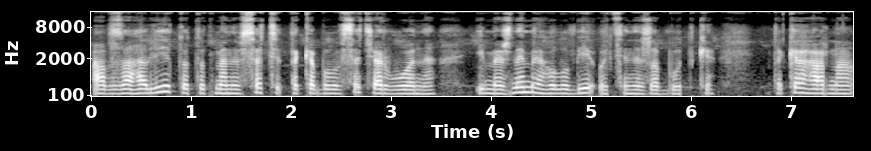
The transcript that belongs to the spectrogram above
А взагалі, то тут в мене все таке було все червоне. І між ними голубі оці незабудки. Така гарна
